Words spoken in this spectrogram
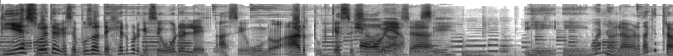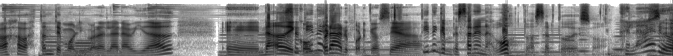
10 suéteres que se puso a tejer porque seguro le hace uno a Arthur, qué sé yo. ¿no? Obvio, o sea, sí. y, y bueno, la verdad que trabaja bastante Molly para la Navidad. Eh, nada de Se tiene- comprar, porque, o sea. Tiene que empezar en agosto a hacer todo eso. Claro.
